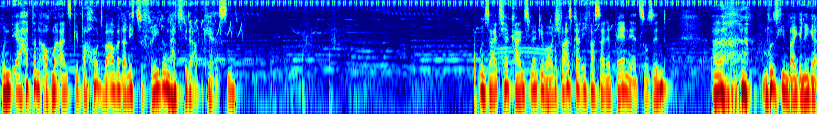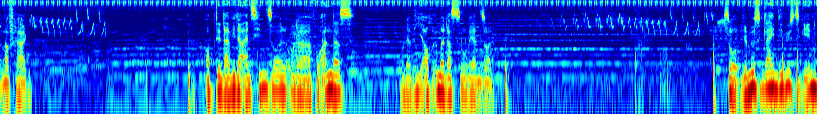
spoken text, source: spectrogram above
Und er hat dann auch mal eins gebaut, war aber da nicht zufrieden und hat es wieder abgerissen. Und seither keins mehr gebaut. Ich weiß gar nicht, was seine Pläne jetzt so sind. Äh, muss ich ihn bei Gelegenheit mal fragen. Ob denn da wieder eins hin soll oder woanders. Oder wie auch immer das so werden soll. So, wir müssen gleich in die Wüste gehen.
